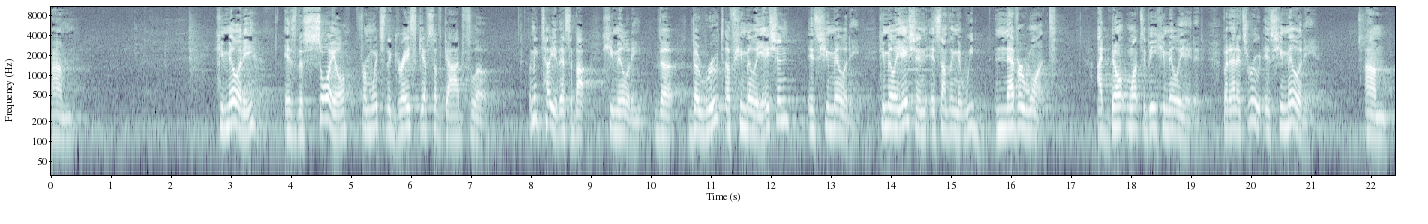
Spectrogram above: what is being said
Um, humility is the soil from which the grace gifts of God flow. Let me tell you this about humility the, the root of humiliation is humility. Humiliation is something that we never want. I don't want to be humiliated, but at its root is humility. Um,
